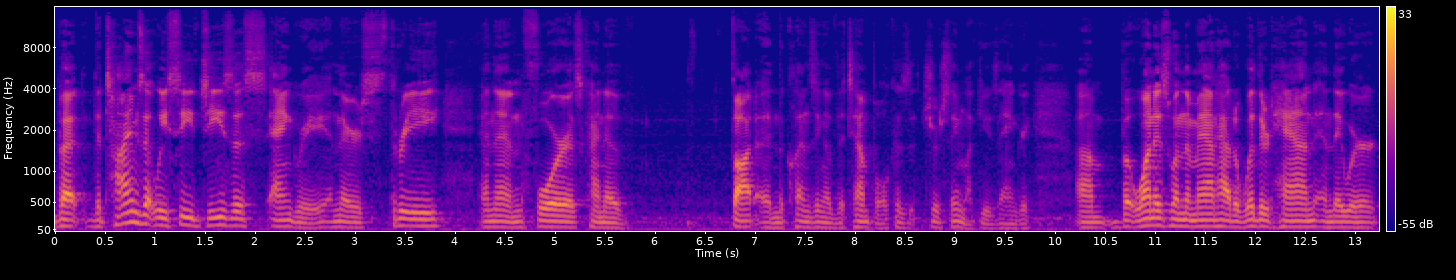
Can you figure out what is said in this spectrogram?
But the times that we see Jesus angry, and there's three and then four is kind of thought in the cleansing of the temple because it sure seemed like he was angry. Um, but one is when the man had a withered hand and they were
